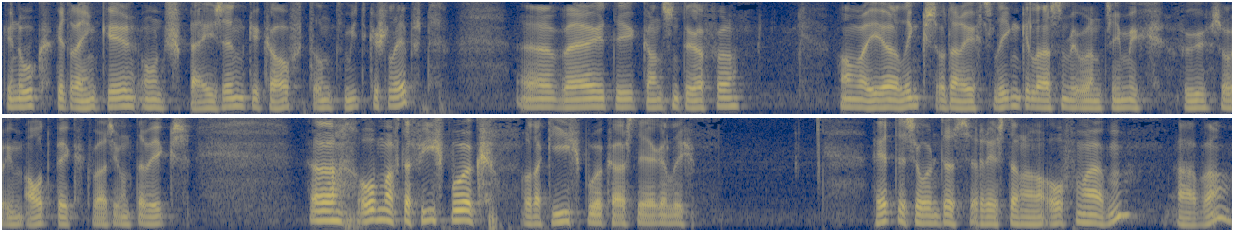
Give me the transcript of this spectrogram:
genug Getränke und Speisen gekauft und mitgeschleppt äh, weil die ganzen Dörfer haben wir eher links oder rechts liegen gelassen. Wir waren ziemlich viel so im Outback quasi unterwegs. Äh, oben auf der Fischburg oder Giechburg heißt die eigentlich, hätte sollen das Restaurant offen haben, aber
